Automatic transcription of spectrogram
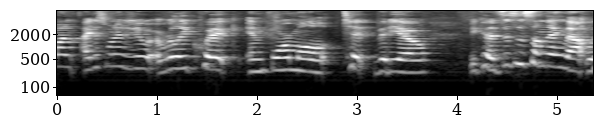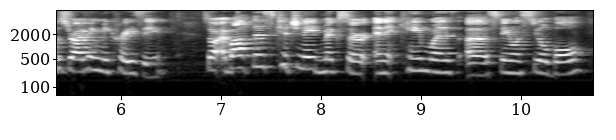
everyone. I just wanted to do a really quick informal tip video because this is something that was driving me crazy. So I bought this KitchenAid mixer and it came with a stainless steel bowl.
